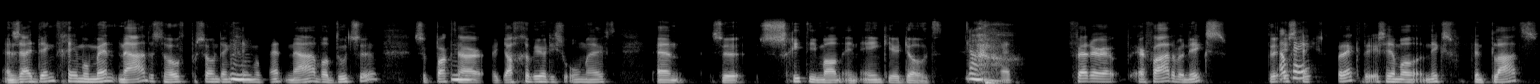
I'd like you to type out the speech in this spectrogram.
En zij denkt geen moment na, dus de hoofdpersoon denkt Mhm. geen moment na. Wat doet ze? Ze pakt Mhm. haar jachtgeweer die ze om heeft. En ze schiet die man in één keer dood. Oh. Verder ervaren we niks. Er is geen gesprek, er is helemaal niks vindt plaats.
